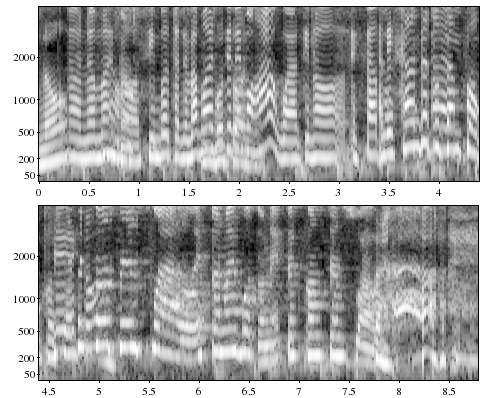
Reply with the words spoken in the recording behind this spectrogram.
¿No? No, no, más- no, sin botones. Vamos Sin a ver si tenemos agua, que no está... Alejandro, tú Ay, tampoco, eh, Esto es ¿cierto? consensuado, esto no es botón, esto es consensuado.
